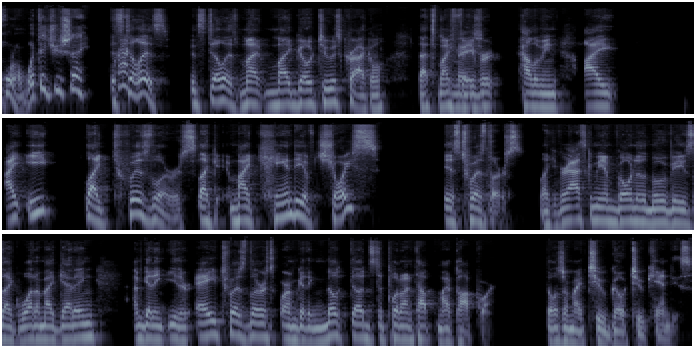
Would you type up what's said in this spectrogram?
hold on, what did you say? It still is. It still is. My my go-to is Krackel. That's my Amazing. favorite Halloween. I I eat like Twizzlers. Like my candy of choice is Twizzlers. Like if you're asking me, I'm going to the movies. Like what am I getting? I'm getting either a Twizzlers or I'm getting Milk Duds to put on top of my popcorn. Those are my two go-to candies.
